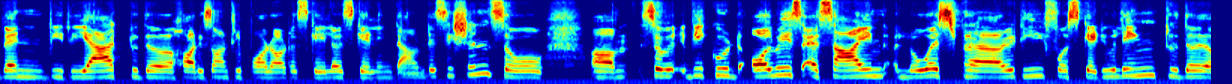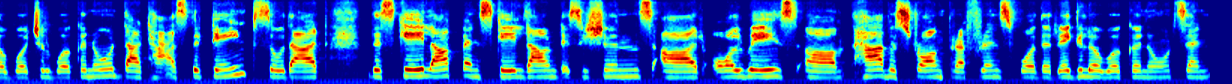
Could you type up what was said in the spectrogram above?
when we react to the horizontal pod autoscaler scaling down decision. So, um, so we could always assign lowest priority for scheduling to the virtual worker node that has the taint so that the scale up and scale down decisions are always um, have a strong preference for the regular worker nodes and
